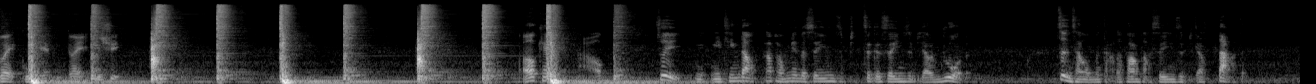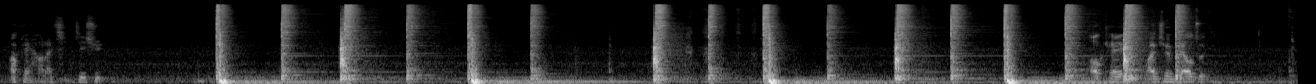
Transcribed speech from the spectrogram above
对，鼓点，对，继续。OK，好。所以你你听到它旁边的声音是这个声音是比较弱的，正常我们打的方法声音是比较大的。OK，好，来，请继续。OK，完全标准。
